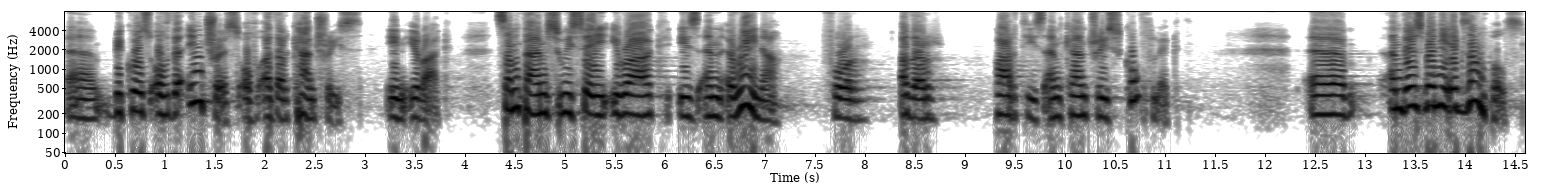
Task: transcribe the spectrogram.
uh, because of the interests of other countries in Iraq. Sometimes we say Iraq is an arena for other parties and countries' conflict. Um, and there's many examples.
